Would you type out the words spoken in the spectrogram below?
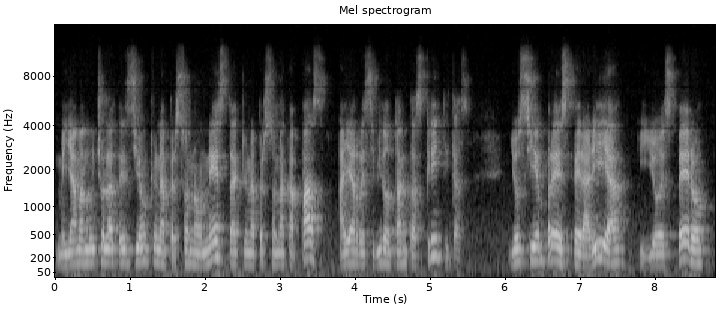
me llama mucho la atención que una persona honesta, que una persona capaz haya recibido tantas críticas yo siempre esperaría, y yo espero,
